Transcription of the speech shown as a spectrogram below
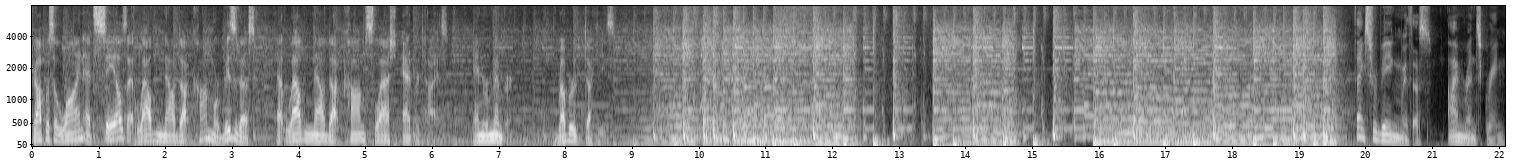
Drop us a line at sales at loudounnow.com or visit us at loudounnow.com slash advertise. And remember, rubber duckies. Thanks for being with us. I'm Renss Greene.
